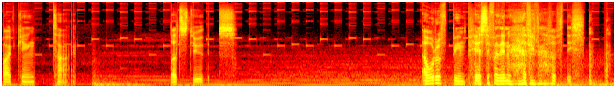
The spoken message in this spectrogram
fucking time. Let's do this. I would have been pissed if I didn't have enough of these.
